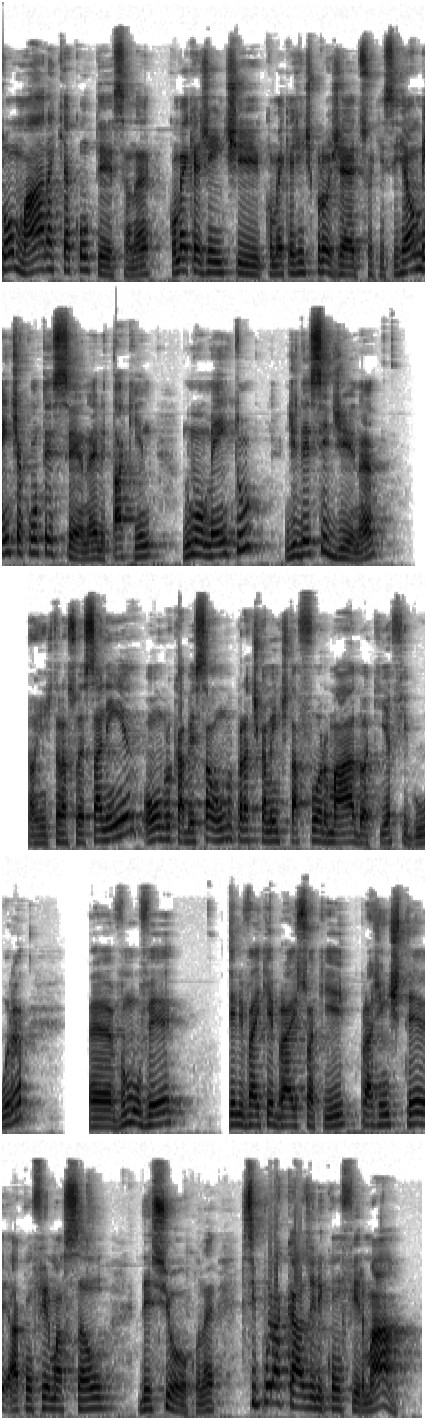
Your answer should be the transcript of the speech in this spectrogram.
tomara que aconteça, né? Como é que a gente, como é que a gente projeta isso aqui? Se realmente acontecer, né? Ele está aqui no momento de decidir, né? Então a gente traçou essa linha, ombro, cabeça, ombro, praticamente está formado aqui a figura. É, vamos ver se ele vai quebrar isso aqui para a gente ter a confirmação desse oco, né? Se por acaso ele confirmar,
